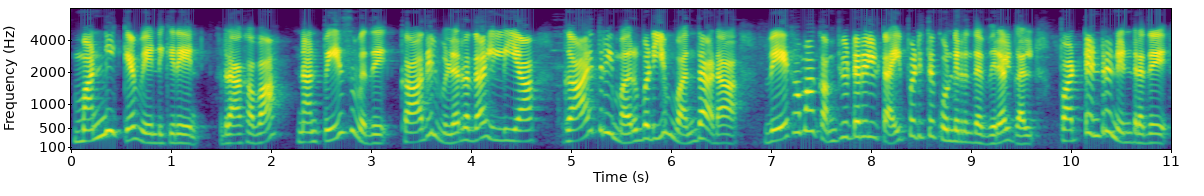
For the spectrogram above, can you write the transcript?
மன்னிக்க வேண்டுகிறேன். ராகவா நான் பேசுவது காதில் விழறதா இல்லையா? காயத்ரி மறுபடியும் வந்தாடா. வேகமா கம்ப்யூட்டரில் டைப் அடித்து கொண்டிருந்த விரல்கள் பட்டென்று நின்றது.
